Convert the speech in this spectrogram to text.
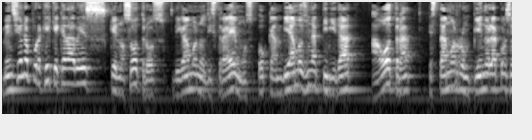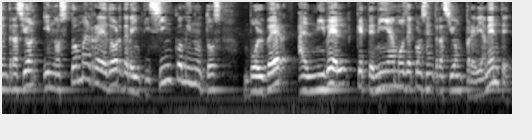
Menciona por aquí que cada vez que nosotros, digamos, nos distraemos o cambiamos de una actividad a otra, estamos rompiendo la concentración y nos toma alrededor de 25 minutos volver al nivel que teníamos de concentración previamente.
